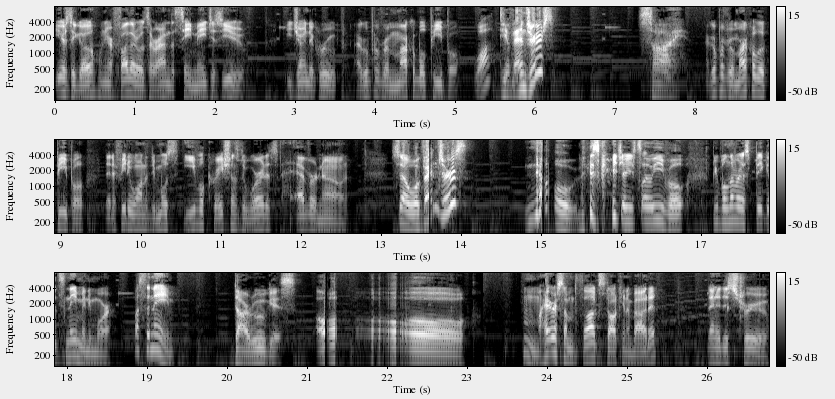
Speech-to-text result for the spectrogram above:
Years ago, when your father was around the same age as you, he joined a group. A group of remarkable people. What? The Avengers? Sigh. A group of remarkable people that defeated one of the most evil creations the world has ever known. So, Avengers? No! This creature is so evil, people never speak its name anymore. What's the name? Darugus. Oh. Hmm, I hear some thugs talking about it. Then it is true.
